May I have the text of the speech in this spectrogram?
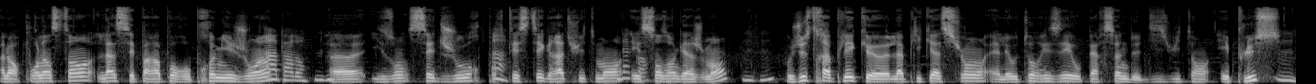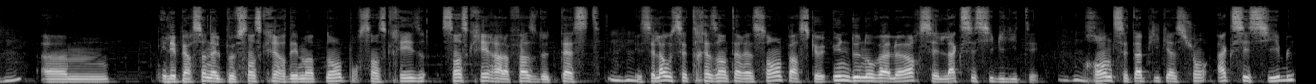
Alors pour l'instant, là c'est par rapport au 1er Ah juin. pardon. Mhm. Euh, ils ont 7 jours pour Ah. tester gratuitement et sans engagement. Mhm. Il faut juste rappeler que l'application, elle est autorisée aux personnes de 18 ans et plus. Mhm. Euh, et les personnes, elles peuvent s'inscrire dès maintenant pour s'inscrire, s'inscrire à la phase de test. Mhm. Et c'est là où c'est très intéressant parce que une de nos valeurs, c'est l'accessibilité. Mhm. Rendre cette application accessible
